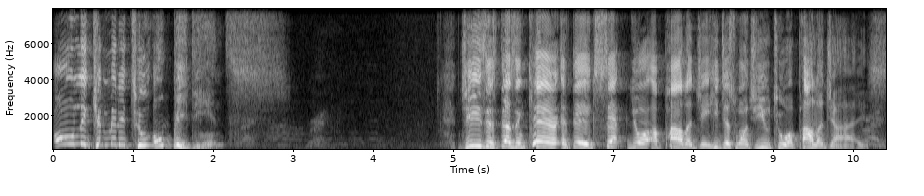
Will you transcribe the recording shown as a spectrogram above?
only committed to obedience. Jesus doesn't care if they accept your apology, he just wants you to apologize.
